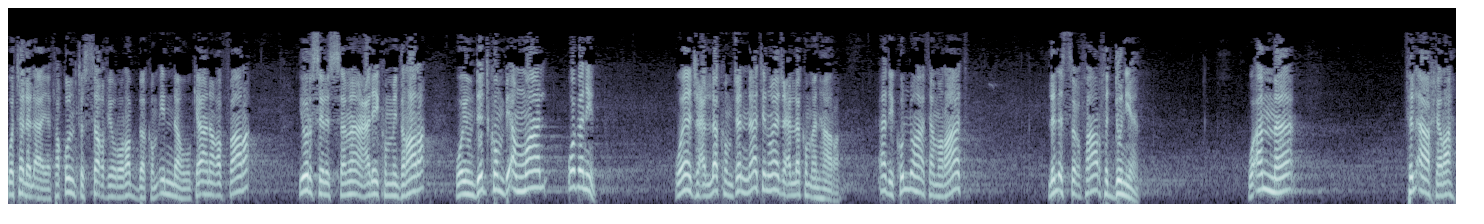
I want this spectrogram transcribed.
وتلا الآية. فقلت استغفروا ربكم إنه كان غفارا يرسل السماء عليكم مدرارا ويمددكم بأموال وبنين ويجعل لكم جنات ويجعل لكم أنهارا. هذه كلها ثمرات للاستغفار في الدنيا. وأما في الآخرة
